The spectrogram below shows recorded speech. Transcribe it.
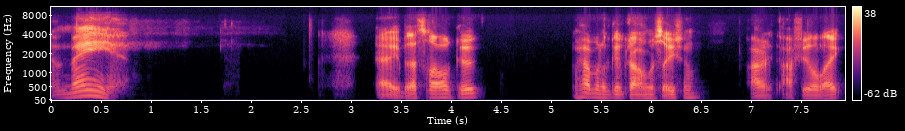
Man. Hey, but that's all good. We're having a good conversation. I I feel like.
